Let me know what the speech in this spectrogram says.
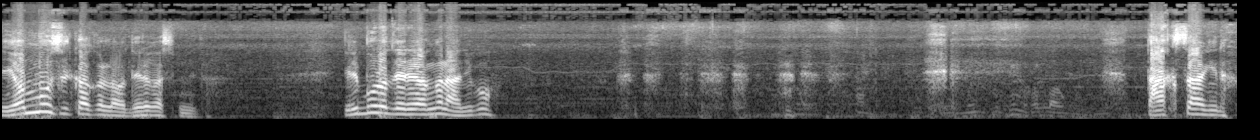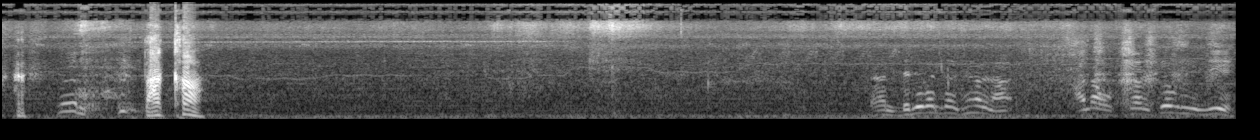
연못을 깎으려고 내려갔습니다. 일부러 내려간 건 아니고 낙상이라 낙하 난 내려간다는 생각을 안, 안 하고 그냥 껴있는지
